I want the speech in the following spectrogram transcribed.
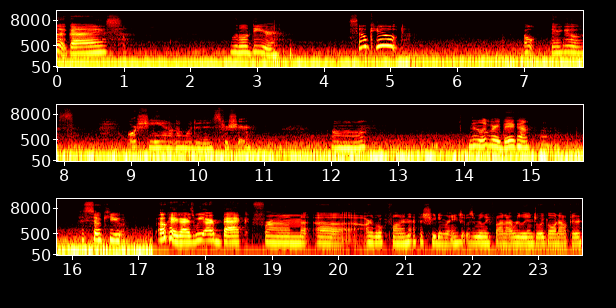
Look, guys. Little deer. So cute. Oh, there he goes. Or she. I don't know what it is for sure. Aww. It doesn't look very big, huh? Uh-uh. It's so cute. Okay, guys, we are back from uh, our little fun at the shooting range. It was really fun. I really enjoy going out there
